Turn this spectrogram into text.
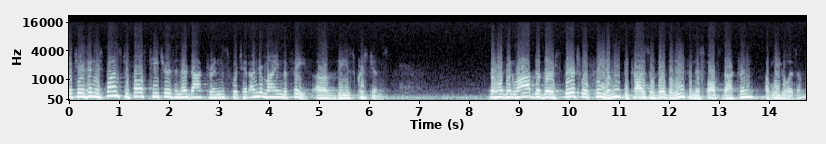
which is in response to false teachers and their doctrines which had undermined the faith of these Christians. They had been robbed of their spiritual freedom because of their belief in this false doctrine of legalism.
